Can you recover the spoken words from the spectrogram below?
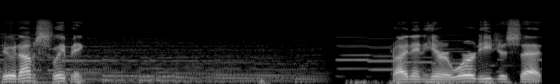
Dude, I'm sleeping. Probably didn't hear a word he just said.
